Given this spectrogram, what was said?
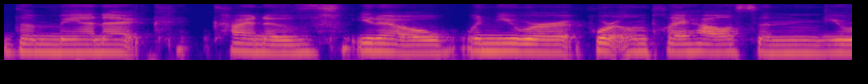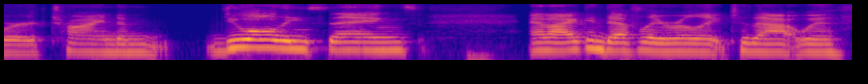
the manic kind of you know when you were at portland playhouse and you were trying to do all these things and i can definitely relate to that with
